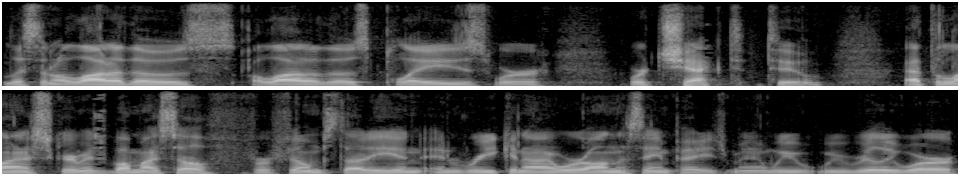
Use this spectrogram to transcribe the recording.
listen, a lot of those a lot of those plays were were checked too at the line of scrimmage by myself for film study, and, and Reek and I were on the same page, man. We we really were.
